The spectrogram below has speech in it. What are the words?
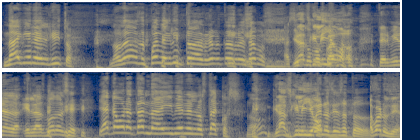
No, ahí viene el grito. Nos vemos después del grito, al rato regresamos. Así Gracias, como Gilillo. cuando termina la- en las bodas, dice, ya acabó la tanda, ahí vienen los tacos, ¿no? Gracias, Gilillo. Buenos días a todos. Ah, buenos días.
